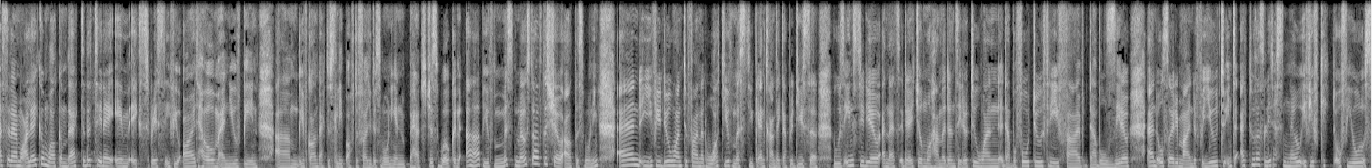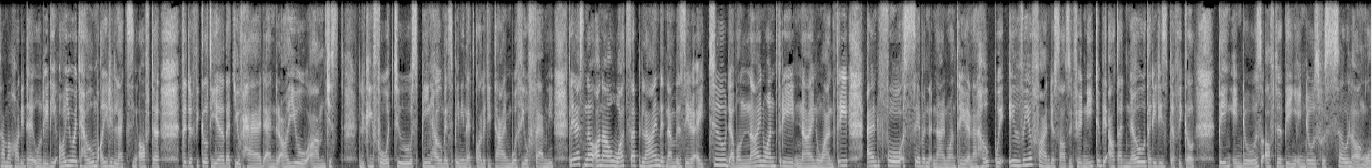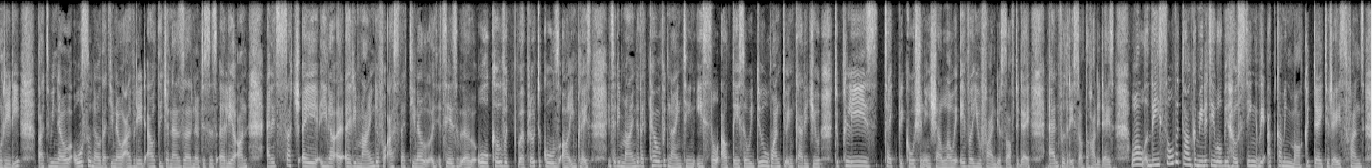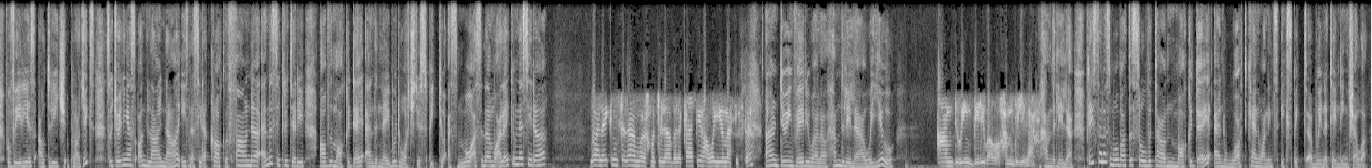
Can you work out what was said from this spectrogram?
Assalamu alaikum. Welcome back to the 10 a.m. Express. If you are at home and you've been, um, you've gone back to sleep after Fajr this morning and perhaps just woken up, you've missed most of the show out this morning. And if you do want to find out what you've missed, you can contact our producer who's in studio, and that's Rachel Mohammed on 021 And also a reminder for you to interact with us. Let us know if you've kicked off your summer holiday already. Are you at home? Are you relaxing after the difficult year that you've had? And are you um, just looking forward to being home and spending that quality time with your family? Let us know on our WhatsApp line. That number is 082 913 and 47913. And I hope wherever you find yourselves, if you need to be out, I know that it is difficult being indoors after being indoors for so long already. But we know, also know that, you know, I've read out the janaza notices earlier on, and it's such a, you know, a, a reminder for us that, you know, it says uh, all COVID uh, protocols are in place. It's a reminder that COVID 19 is still out there. So we do want to encourage you to please take precaution, inshallah, wherever you find yourself today and for the rest of the holidays. Well, the Silvertown community will be hosting the upcoming market day to raise funds for various outreach projects. So joining us online now is Nasira Clark, the founder and the secretary of the market day and the neighborhood watch to speak to us more. Assalamu alaikum, Nasira. Wa alaikum salam wa rahmatullah wa barakatuh. How are you, my sister? I'm doing very well, alhamdulillah. How are you? I'm doing very well, alhamdulillah. Alhamdulillah. Please tell us more about the Silvertown Market Day and what can one expect uh, when attending, inshallah.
